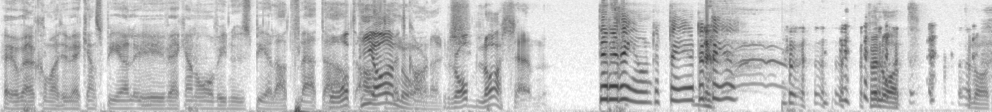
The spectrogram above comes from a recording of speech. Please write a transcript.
Hej och välkomna till veckans spel. I veckan har vi nu spelat Flat På Out Ultimate piano. Rob Larsen. Förlåt. Förlåt.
